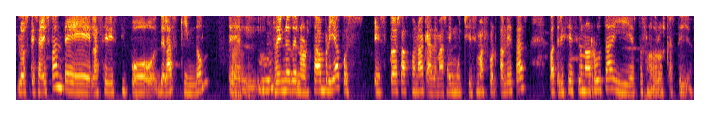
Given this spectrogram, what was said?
Los que seáis fan de las series tipo The Last Kingdom, el reino de Northumbria, pues es toda esa zona que además hay muchísimas fortalezas. Patricia hizo una ruta y esto es uno de los castillos.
